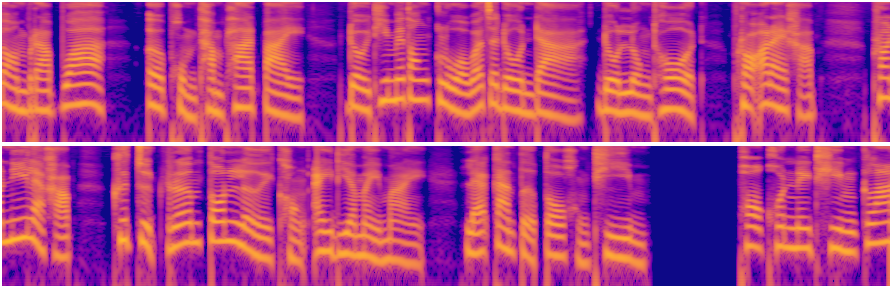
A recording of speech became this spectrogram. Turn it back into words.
ยอมรับว่า เออผมทำพลาดไป โดยที่ไม่ต้องกลัวว่าจะโดนด่า โดนลงโทษ เพราะอะไรครับ เพราะนี่แหละครับ คือจุดเริ่มต้นเลยของไอเดียใหม่ ๆ และการเติบโตของทีม พอคนในทีมกล้า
